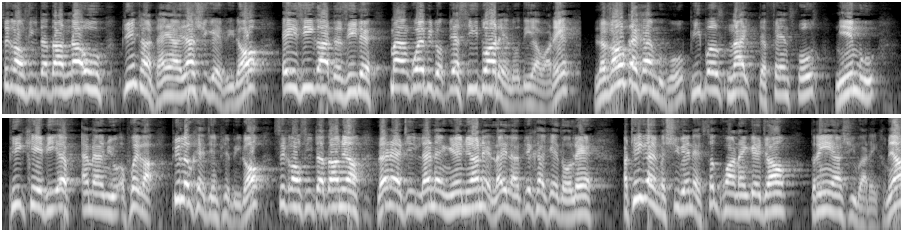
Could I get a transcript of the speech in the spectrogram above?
စစ်ကောင်စီတပ်သား2ဦးပြင်းထန်ဒဏ်ရာရရှိခဲ့ပြီးတော့အိမ်စည်းကားတစ်စီးလည်းမှန်ကွဲပြီးတော့ပျက်စီးသွားတယ်လို့သိရပါတယ်။၎င်းတိုက်ခိုက်မှုကို People's Night Defense Force မြင်းမှု PKDF MMU အဖွဲ့ကပြုလုပ်ခဲ့ခြင်းဖြစ်ပြီးတော့စစ်ကောင်စီတပ်သားများလက်နက်ကြီးလက်နက်ငယ်များနဲ့လိုက်လံပစ်ခတ်ခဲ့တော်လဲအထိကိမရှိဘဲနဲ့စုခွာနိုင်ခဲ့ကြောင်းသတင်းရရှိပါတယ်ခင်ဗျာ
